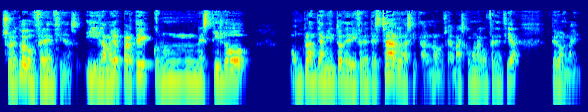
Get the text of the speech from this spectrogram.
sobre todo conferencias. Y la mayor parte con un estilo un planteamiento de diferentes charlas y tal, ¿no? O sea, más como una conferencia, pero online.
